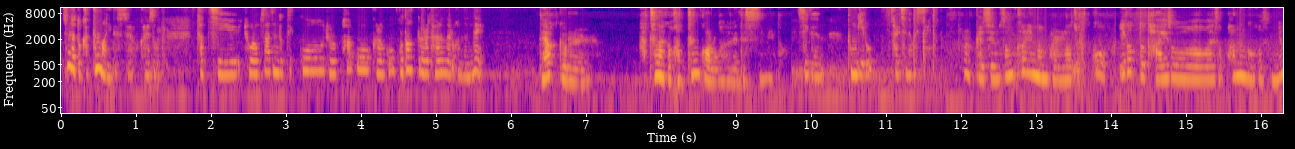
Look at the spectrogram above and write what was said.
심지어 또 같은 반이 됐어요. 그래서 같이 졸업 사진도 찍고 졸업하고 그러고 고등학교를 다른 데로 갔는데 대학교를 같은 학교 같은 과로 가게 됐습니다. 지금 동기로 잘 지내고 있습니다. 이렇게 지금 선크림만 발라줬고 이것도 다이소에서 파는 거거든요.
